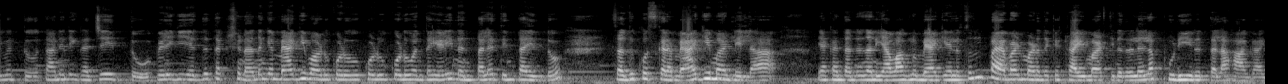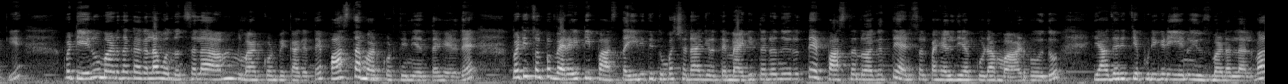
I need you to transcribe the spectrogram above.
ಇವತ್ತು ತಾನೇನಿಗೆ ರಜೆ ಇತ್ತು. ಬೆಳಿಗ್ಗೆ ಎದ್ದ ತಕ್ಷಣ ನನಗೆ ಮ್ಯಾಗಿ ಮಾಡು ಕೊಡು ಕೊಡು ಕೊಡು ಅಂತ ಹೇಳಿ ನನ್ನ ತಲೆ ತಿಂತಾ ಇದ್ದು ಸೊ ಅದಕ್ಕೋಸ್ಕರ ಮ್ಯಾಗಿ ಮಾಡಲಿಲ್ಲ. ಯಾಕಂತಂದ್ರೆ ನಾನು ಯಾವಾಗಲೂ ಮ್ಯಾಗಿ ಎಲ್ಲ ಸ್ವಲ್ಪ ಅವಾಯ್ಡ್ ಮಾಡೋದಕ್ಕೆ ಟ್ರೈ ಮಾಡ್ತೀನಿ. ಅದರಲ್ಲೆಲ್ಲ ಪುಡಿ ಇರುತ್ತಲ್ಲ ಹಾಗಾಗಿ. ಬಟ್ ಏನೂ ಮಾಡೋದಕ್ಕಾಗಲ್ಲ, ಒಂದೊಂದ್ಸಲ ಮಾಡ್ಕೊಡ್ಬೇಕಾಗತ್ತೆ. ಪಾಸ್ತಾ ಮಾಡ್ಕೊಡ್ತೀನಿ ಅಂತ ಹೇಳಿದೆ. ಬಟ್ ಇದು ಸ್ವಲ್ಪ ವೆರೈಟಿ ಪಾಸ್ತಾ. ಈ ರೀತಿ ತುಂಬಾ ಚೆನ್ನಾಗಿರುತ್ತೆ. ಮ್ಯಾಗಿ ಥರನೂ ಇರುತ್ತೆ, ಪಾಸ್ತಾನು ಆಗುತ್ತೆ ಆ್ಯಂಡ್ ಸ್ವಲ್ಪ ಹೆಲ್ದಿಯಾಗಿ ಕೂಡ ಮಾಡ್ಬೋದು. ಯಾವುದೇ ರೀತಿಯ ಪುಡಿಗಿಡಿ ಏನು ಯೂಸ್ ಮಾಡಲ್ಲ ಅಲ್ವಾ?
